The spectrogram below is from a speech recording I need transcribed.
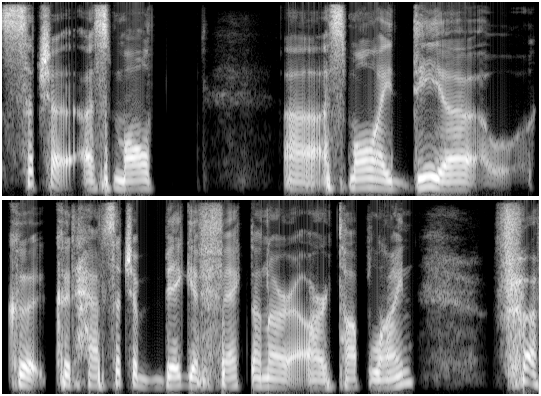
such a, a small uh, a small idea could could have such a big effect on our, our top line from,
